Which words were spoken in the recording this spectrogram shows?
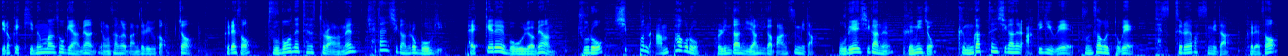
이렇게 기능만 소개하면 영상을 만들 이유가 없죠. 그래서 두 번의 테스트를 알아낸 최단 시간으로 모으기 100개를 모으려면 주로 10분 안팎으로 걸린다는 이야기가 많습니다. 우리의 시간은 금이죠. 금 같은 시간을 아끼기 위해 분석을 통해 테스트를 해봤습니다. 그래서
